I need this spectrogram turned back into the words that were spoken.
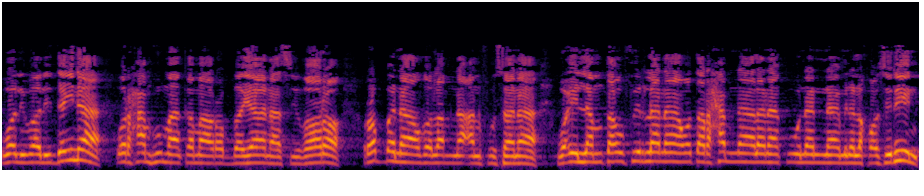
ولوالدينا وارحمهما كما ربيانا صغارا ربنا ظلمنا أنفسنا وإن لم تغفر لنا وترحمنا لنكونن من الخاسرين.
